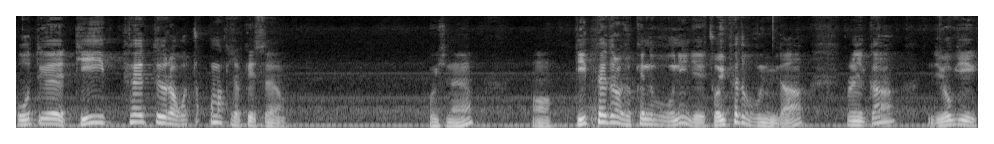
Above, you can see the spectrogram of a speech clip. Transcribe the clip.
보드에 D패드라고 조그맣게 적혀 있어요. 보이시나요? 어, D패드라고 적혀 있는 부분이 이제 조이 패드 부분입니다 그러니까 여기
